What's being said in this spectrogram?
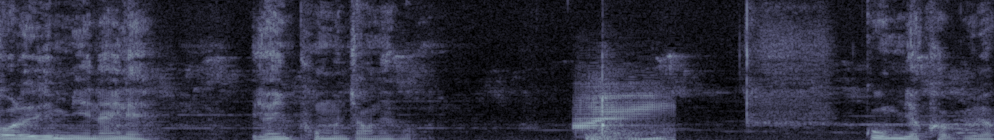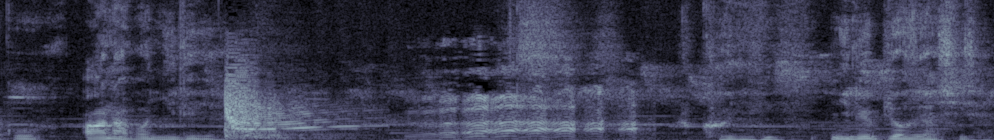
စော်လေးတွေမြင်နိုင်လဲအရင်ဖုန်မကြောင်လဲပေါ့ကိုမျက်ခွက်ပြလဲကိုအာနာပေါ့ညီလေးရယ်ကိုကြီးညီလေးပြောစရာရှိတယ်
